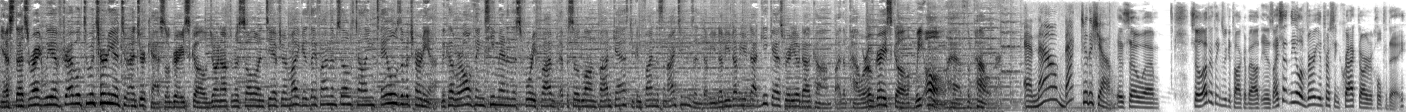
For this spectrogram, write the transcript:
Yes, that's right. We have traveled to Eternia to enter Castle Grayskull. Join Optimus Solo and TFJ and Mike as they find themselves telling tales of Eternia. We cover all things He-Man in this 45 episode long podcast. You can find us on iTunes and www.geekcastradio.com. By the power of Grayskull, we all have the power. And now back to the show. Uh, So, um, so other things we could talk about is I sent Neil a very interesting cracked article today.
